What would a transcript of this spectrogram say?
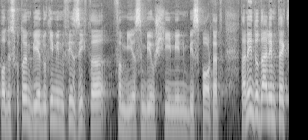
po diskutojmë mbi edukimin fizik të fëmijës, mbi ushqimin, mbi sportet. Tani do dalim tek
